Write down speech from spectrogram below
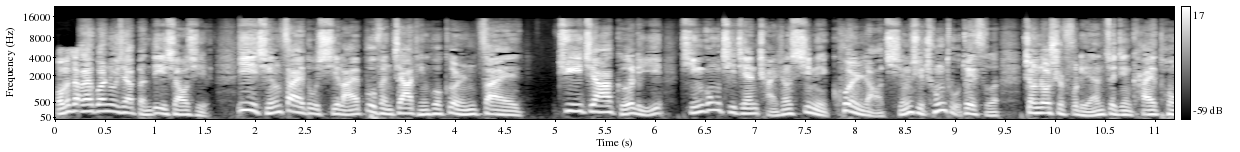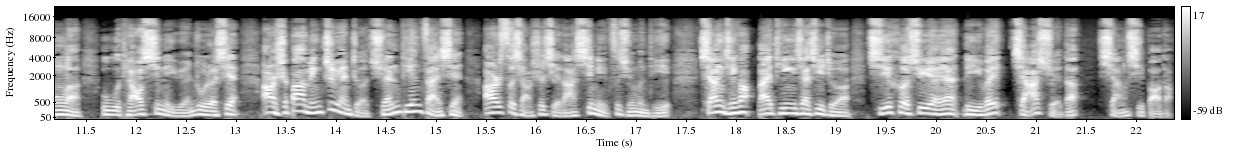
我们再来关注一下本地消息，疫情再度袭来，部分家庭或个人在。居家隔离停工期间产生心理困扰、情绪冲突，对此，郑州市妇联最近开通了五条心理援助热线，二十八名志愿者全天在线，二十四小时解答心理咨询问题。详细情况，来听一下记者齐鹤学院李薇、贾雪的。详细报道。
